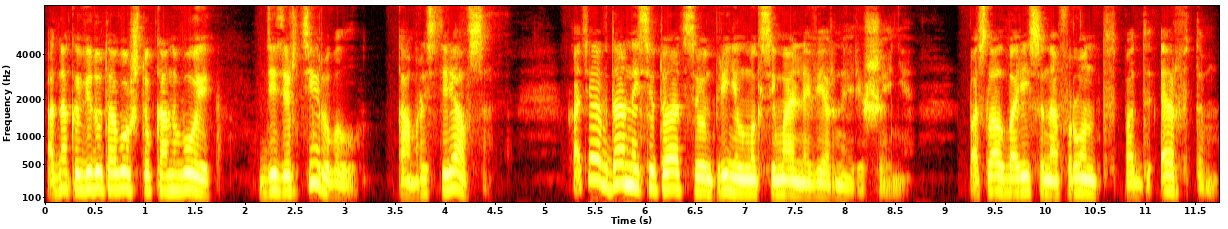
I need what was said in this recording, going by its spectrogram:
Однако ввиду того, что конвой дезертировал, Кам растерялся. Хотя в данной ситуации он принял максимально верное решение. Послал Бориса на фронт под Эрфтом,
